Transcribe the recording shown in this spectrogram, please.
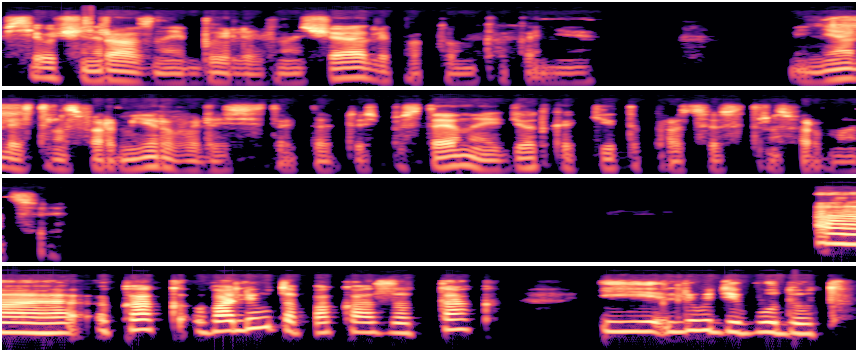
все очень разные были в начале, потом как они менялись, трансформировались и так далее. То есть постоянно идет какие-то процессы трансформации. А, как валюта показывает, так и люди будут.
